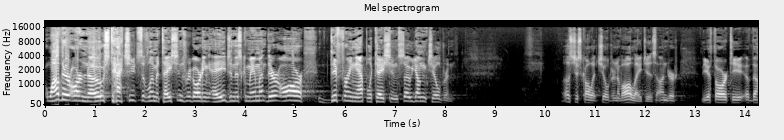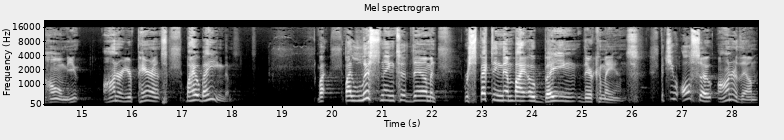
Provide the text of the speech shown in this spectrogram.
while there are no statutes of limitations regarding age in this commandment, there are differing applications. So, young children, let's just call it children of all ages under the authority of the home, you honor your parents by obeying them, by, by listening to them and respecting them by obeying their commands. But you also honor them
